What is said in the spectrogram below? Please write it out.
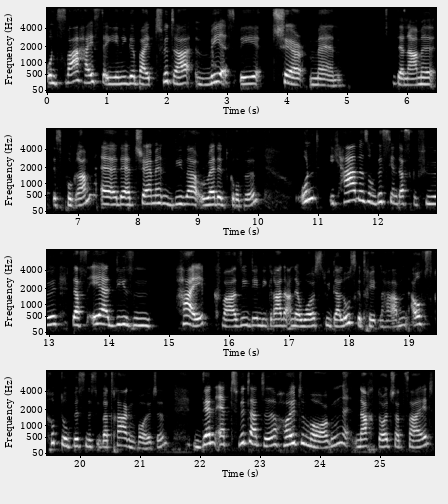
Und zwar heißt derjenige bei Twitter WSB Chairman. Der Name ist Programm, äh, der Chairman dieser Reddit-Gruppe. Und ich habe so ein bisschen das Gefühl, dass er diesen Hype quasi, den die gerade an der Wall Street da losgetreten haben, aufs Krypto-Business übertragen wollte. Denn er twitterte heute Morgen nach deutscher Zeit,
